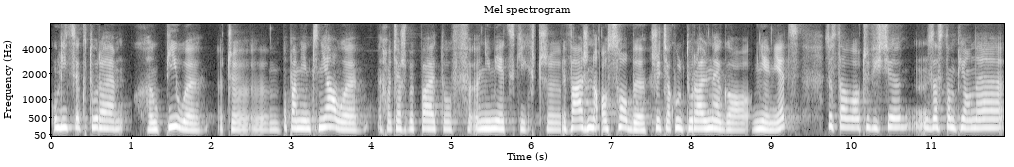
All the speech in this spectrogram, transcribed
ulice, które chełpiły czy upamiętniały chociażby poetów niemieckich, czy ważne osoby życia kulturalnego Niemiec, zostały oczywiście zastąpione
